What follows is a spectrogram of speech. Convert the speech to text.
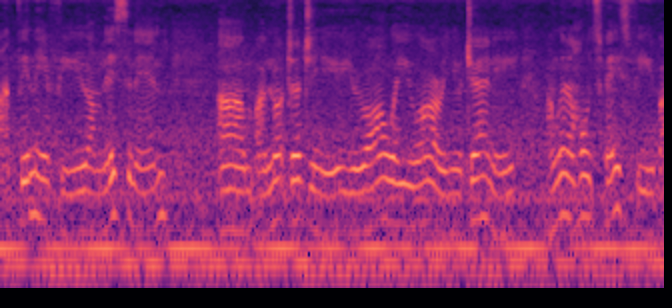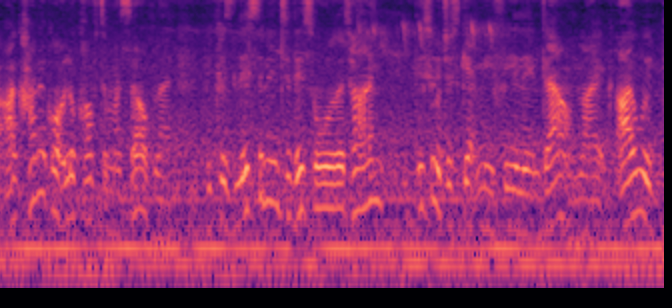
I've been here for you, I'm listening, um, I'm not judging you, you are where you are in your journey. I'm to hold space for you, but I kind of got to look after myself, like, because listening to this all the time, this would just get me feeling down. Like, I would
